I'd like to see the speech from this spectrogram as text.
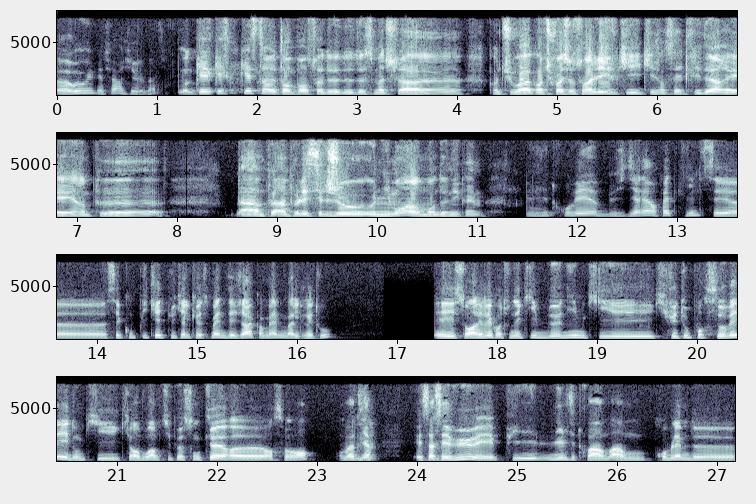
Euh, oui, oui, bien sûr, j'ai vu le match. Bon, Qu'est-ce que t'en penses, toi, de, de, de ce match-là, euh, quand tu vois, quand tu vois surtout un Lille qui, qui est censé être leader et un peu, euh, bah, un peu, un peu laisser le jeu au, au Nîmois à un moment donné, quand même. J'ai trouvé, je dirais en fait, Lille, c'est euh, c'est compliqué depuis quelques semaines déjà, quand même, malgré tout. Et ils sont arrivés contre une équipe de Nîmes qui, qui fait tout pour sauver et donc qui, qui envoie un petit peu son cœur euh, en ce moment, on va dire. Et ça s'est vu. Et puis Lille s'est trouvé un, un problème de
